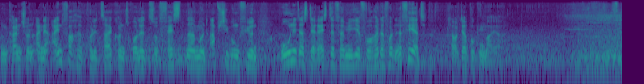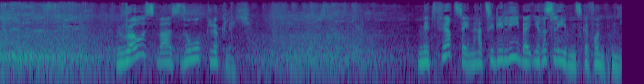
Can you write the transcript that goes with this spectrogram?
Nun kann schon eine einfache Polizeikontrolle zur Festnahme und Abschiebung führen, ohne dass der Rest der Familie vorher davon erfährt. Claudia Buckenmeier. Rose war so glücklich. Mit 14 hat sie die Liebe ihres Lebens gefunden.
